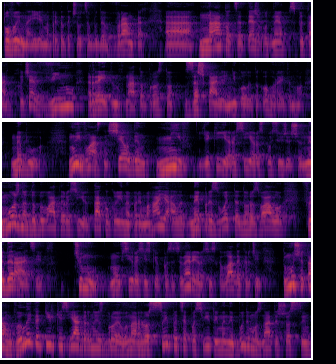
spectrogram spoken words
повинна. І, наприклад, якщо це буде в рамках е, НАТО, це теж одне з питань. Хоча в війну рейтинг НАТО просто зашкалює, ніколи такого рейтингу не було. Ну і власне ще один міф, який Росія розповсюджує, що не можна добивати Росію. Так Україна перемагає, але не призводьте до розвалу Федерації. Чому? Ну всі російські опозиціонери, російська влада кричить, тому що там велика кількість ядерної зброї, вона розсипеться по світу, і ми не будемо знати, що з цим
